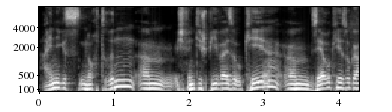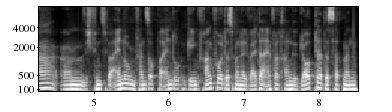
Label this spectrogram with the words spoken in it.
einiges noch drin. Ähm, ich finde die Spielweise okay, ähm, sehr okay sogar. Ähm, ich finde es beeindruckend, fand es auch beeindruckend gegen Frankfurt, dass man halt weiter einfach dran geglaubt hat. Das hat man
